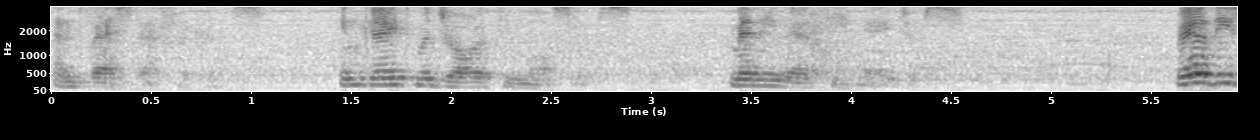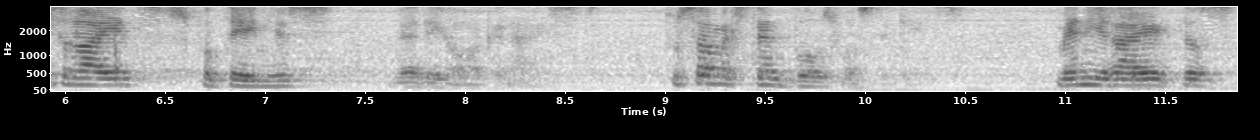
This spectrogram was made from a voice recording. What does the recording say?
and West Africans, in great majority Muslims. Many were teenagers. Were these riots spontaneous? Were they organized? To some extent, both was the case. Many rioters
